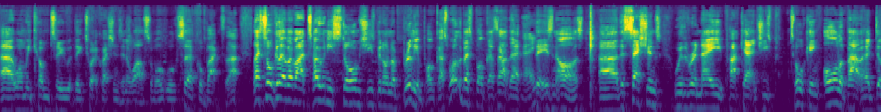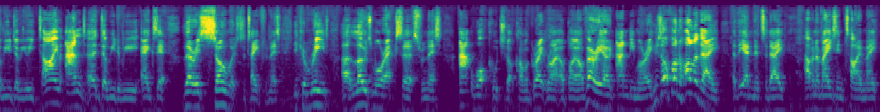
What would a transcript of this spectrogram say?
uh, when we come to the Twitter questions in a while, so we'll, we'll circle back to that. Let's talk a little bit about Toni Storm. She's been on a brilliant podcast, one of the best podcasts out there Hey. that isn't ours. Uh, the sessions with Renee Paquette, and she's talking all about her WWE time and her WWE exit. There is so much to take from this. You can read uh, loads more excerpts from this at whatculture.com. A great write up by our very own Andy Murray, who's off on holiday at the end of today. Have an amazing time, mate.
